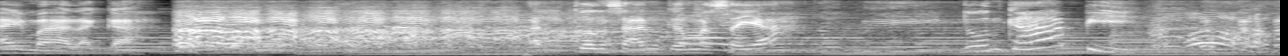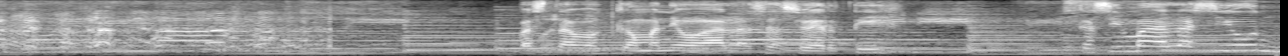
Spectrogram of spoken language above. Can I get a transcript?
ay mahalaga. At kung saan ka masaya, doon ka happy. Basta wag kang maniwala sa swerte. Kasi malas yun.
